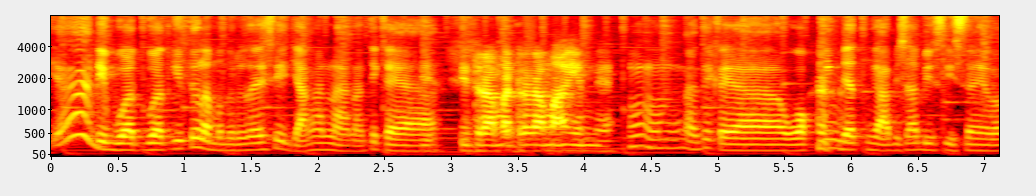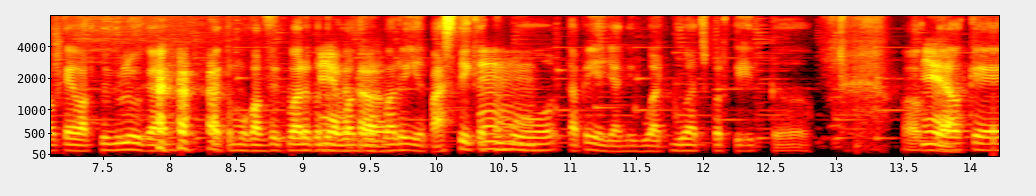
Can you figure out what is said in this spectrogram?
Ya dibuat-buat gitu lah menurut saya sih jangan lah nanti kayak Di, di drama-dramain ya. Hmm, nanti kayak Walking Dead nggak habis-habis istilahnya kayak waktu dulu kan ketemu konflik baru ketemu Iya, konflik betul. baru ya pasti ketemu tapi ya jangan dibuat-buat seperti itu oke Iya. oke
